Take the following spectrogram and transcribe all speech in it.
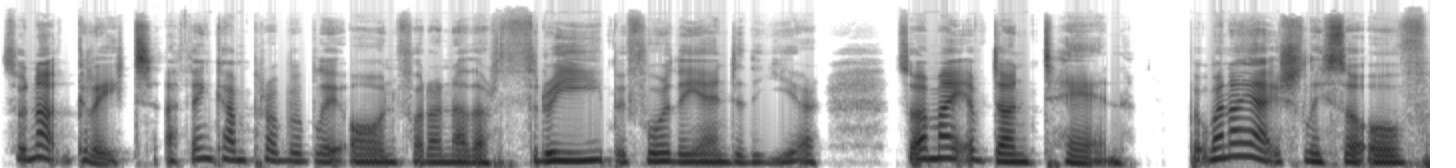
So, not great. I think I'm probably on for another three before the end of the year. So, I might have done 10. But when I actually sort of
